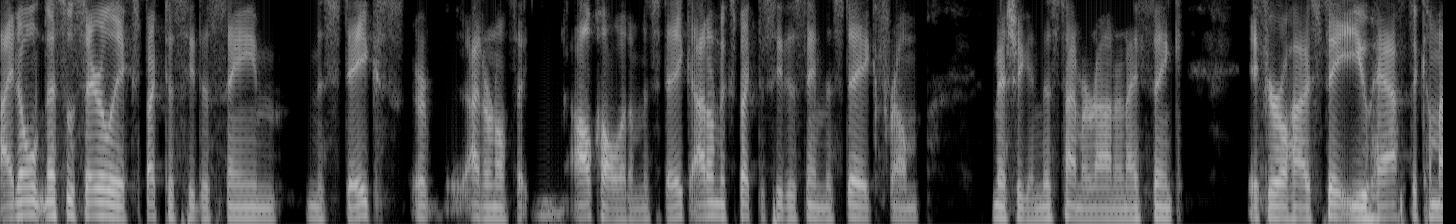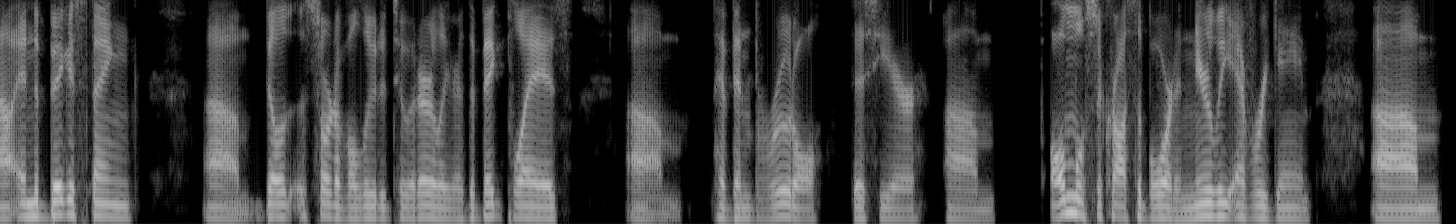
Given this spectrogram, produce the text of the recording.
I don't necessarily expect to see the same mistakes, or I don't know if that, I'll call it a mistake. I don't expect to see the same mistake from Michigan this time around. And I think if you're Ohio State, you have to come out. And the biggest thing, um, Bill sort of alluded to it earlier, the big plays um, have been brutal this year, um, almost across the board in nearly every game. Um,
